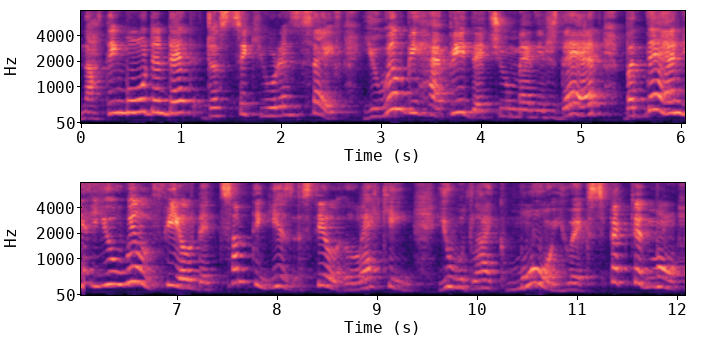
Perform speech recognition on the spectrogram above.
Nothing more than that. Just secure and safe. You will be happy that you manage that but then you will feel that something is still lacking you would like more you expected more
